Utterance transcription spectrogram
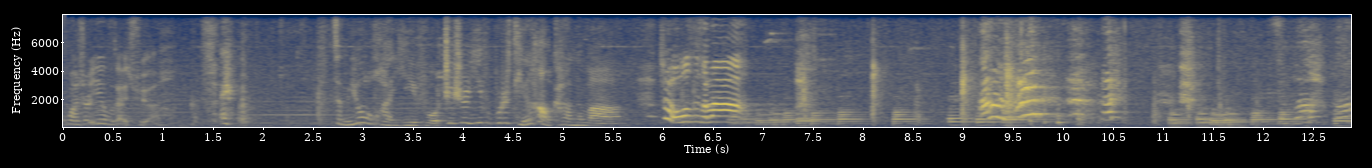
我换身衣服再去。哎，怎么又换衣服？这身衣服不是挺好看的吗？丑死了！怎么了？啊，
